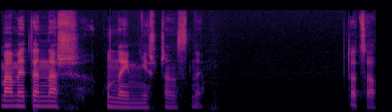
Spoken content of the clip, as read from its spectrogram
mamy ten nasz uname nieszczęsny. To co?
